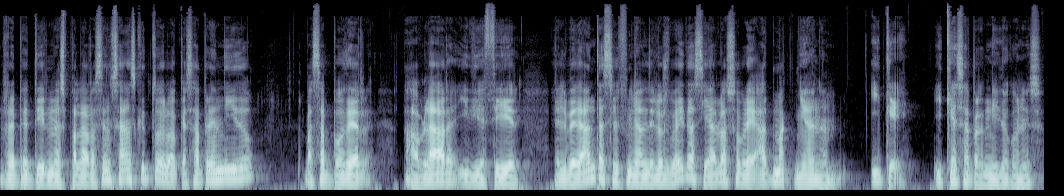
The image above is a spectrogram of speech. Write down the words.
repetir unas palabras en sánscrito de lo que has aprendido, vas a poder hablar y decir, el Vedanta es el final de los Vedas y habla sobre Atma. ¿Y qué? ¿Y qué has aprendido con eso?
